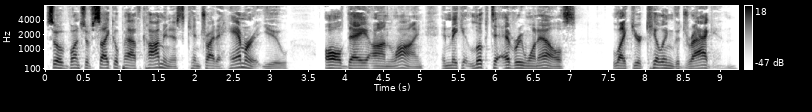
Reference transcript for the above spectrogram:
so a bunch of psychopath communists can try to hammer at you all day online and make it look to everyone else like you're killing the dragon.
